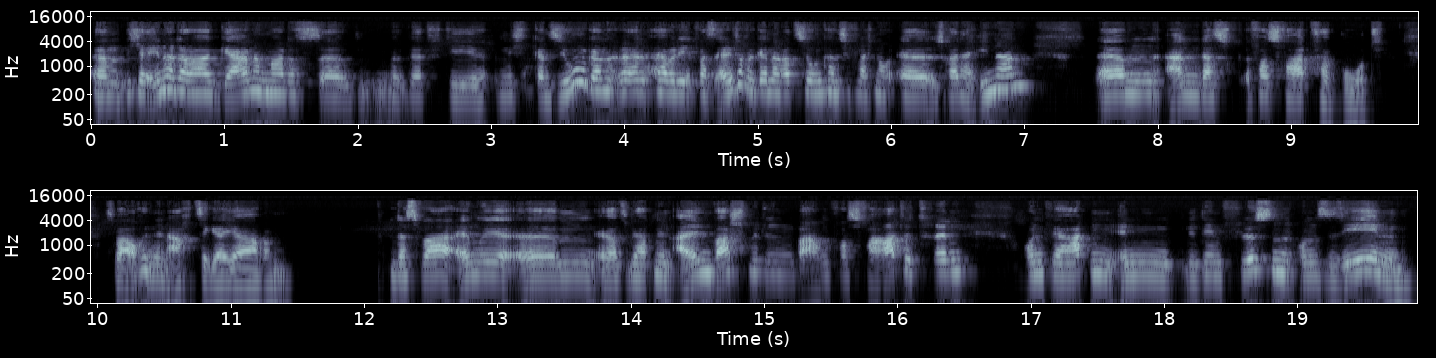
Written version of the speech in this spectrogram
Ähm, ich erinnere da gerne mal, das äh, wird die nicht ganz junge, äh, aber die etwas ältere Generation kann sich vielleicht noch äh, daran erinnern, ähm, an das Phosphatverbot. Das war auch in den 80er Jahren. Das war irgendwie, ähm, also wir hatten in allen Waschmitteln waren Phosphate drin und wir hatten in, den Flüssen und Seen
